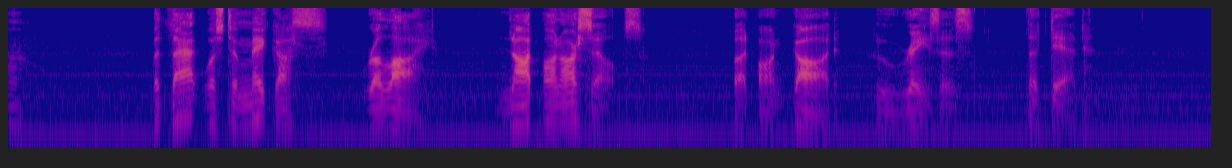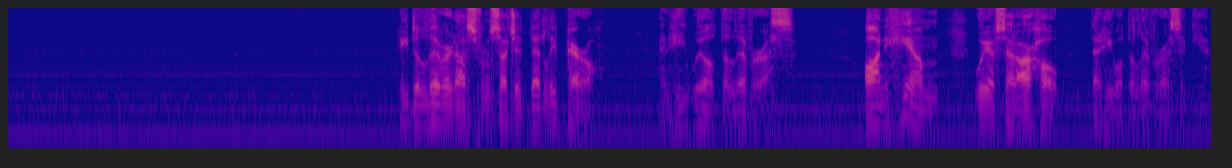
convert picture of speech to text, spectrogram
Uh, but that was to make us rely not on ourselves, but on God who raises the dead. He delivered us from such a deadly peril, and He will deliver us. On Him we have set our hope that He will deliver us again.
